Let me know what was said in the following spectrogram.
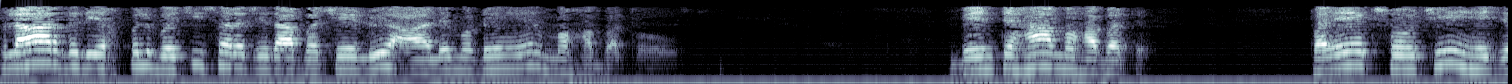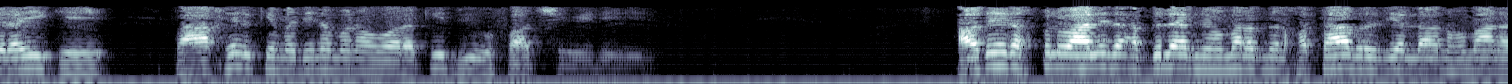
پلار د دې خپل بچی سره چې دا بچي لوی عالم ډېر محبت وو بے انتہا محبت په 106 هجری کې په آخر کې مدینه منوره کې دوی وفات شوې دي او د خپل والد عبد الله ابن عمر ابن الخطاب رضی الله عنهما نه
